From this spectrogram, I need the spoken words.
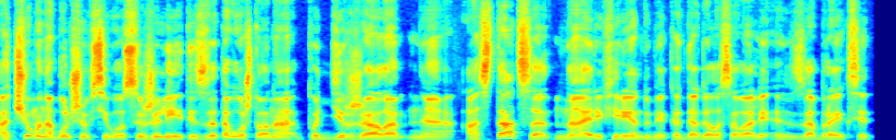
о чем она больше всего сожалеет? Из-за того, что она поддержала э, остаться на референдуме, когда голосовали э, за Брексит,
